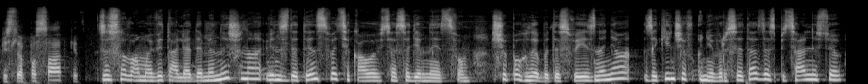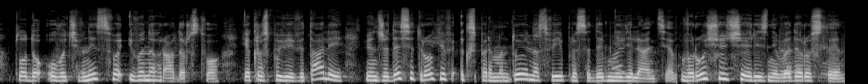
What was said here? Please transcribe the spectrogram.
після посадки. За словами Віталія Дем'янишина, він з дитинства цікавився садівництвом. Щоб поглибити свої знання, закінчив університет за спеціальністю плодоовочівництво і виноградарство. Як розповів Віталій, він вже 10 років експериментує на своїй присадибній ділянці, вирощуючи різні види рослин.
